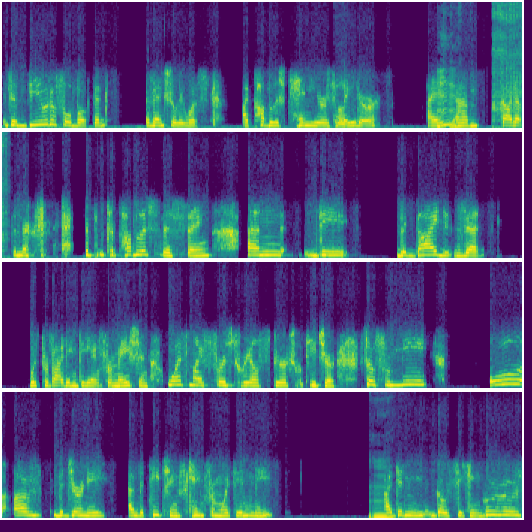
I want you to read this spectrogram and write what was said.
It's a beautiful book that eventually was I published ten years later. I mm. um, got up the nerve to, to publish this thing, and the the guide that was providing the information was my first real spiritual teacher. So for me, all of the journey and the teachings came from within me. Mm. I didn't go seeking gurus.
